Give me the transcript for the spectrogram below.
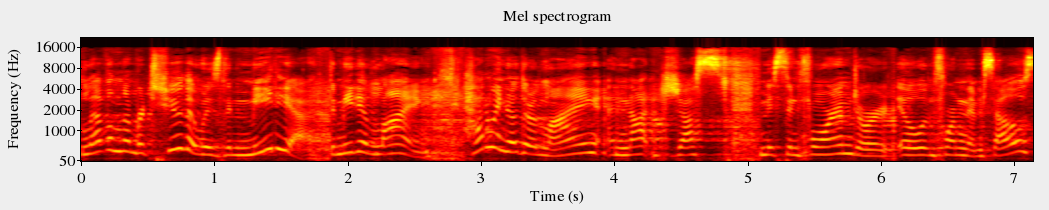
Level number 2 though is the media, the media lying. How do we know they're lying and not just misinformed or ill-informed themselves?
